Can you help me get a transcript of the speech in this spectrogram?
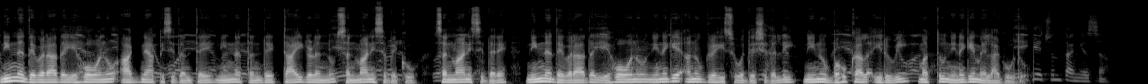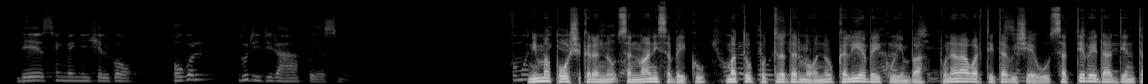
ನಿನ್ನ ದೇವರಾದ ಯೆಹೋವನು ಆಜ್ಞಾಪಿಸಿದಂತೆ ನಿನ್ನ ತಂದೆ ತಾಯಿಗಳನ್ನು ಸನ್ಮಾನಿಸಬೇಕು. ಸನ್ಮಾನಿಸಿದರೆ ನಿನ್ನ ದೇವರಾದ ಯೆಹೋವನು ನಿನಗೆ ಅನುಗ್ರಹಿಸುವ ದೇಶದಲ್ಲಿ ನೀನು ಬಹುಕಾಲ ಇರುವಿ ಮತ್ತು ನಿನಗೆ ಮೇಲಾಗುವುದು. ನಿಮ್ಮ ಪೋಷಕರನ್ನು ಸನ್ಮಾನಿಸಬೇಕು ಮತ್ತು ಪುತ್ರಧರ್ಮವನ್ನು ಕಲಿಯಬೇಕು ಎಂಬ ಪುನರಾವರ್ತಿತ ವಿಷಯವು ಸತ್ಯವೇದಾದ್ಯಂತ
